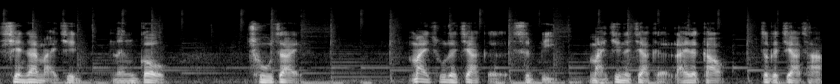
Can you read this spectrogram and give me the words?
现在买进。能够出在卖出的价格是比买进的价格来的高，这个价差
